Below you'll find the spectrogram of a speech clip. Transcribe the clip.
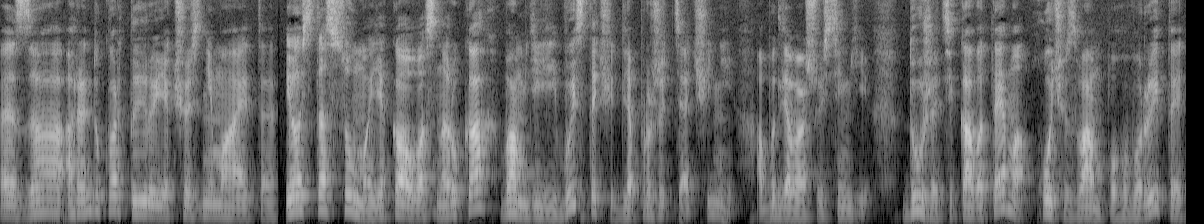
е, за оренду квартири, якщо знімаєте. І ось та сума, яка у вас на руках, вам її вистачить для прожиття чи ні, або для вашої сім'ї. Дуже цікава тема. Хочу з вами поговорити.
